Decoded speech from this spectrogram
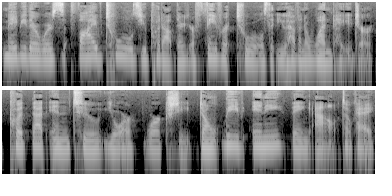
Maybe there was five tools you put out there, your favorite tools that you have in a one pager. Put that into your worksheet. Don't leave anything out. Okay.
